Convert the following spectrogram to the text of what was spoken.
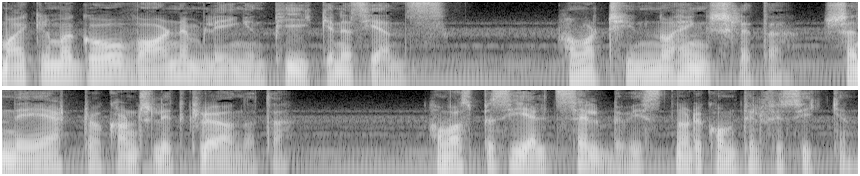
Michael Margot var nemlig ingen pikenes Jens. Han var tynn og hengslete, sjenert og kanskje litt klønete. Han var spesielt selvbevisst når det kom til fysikken.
